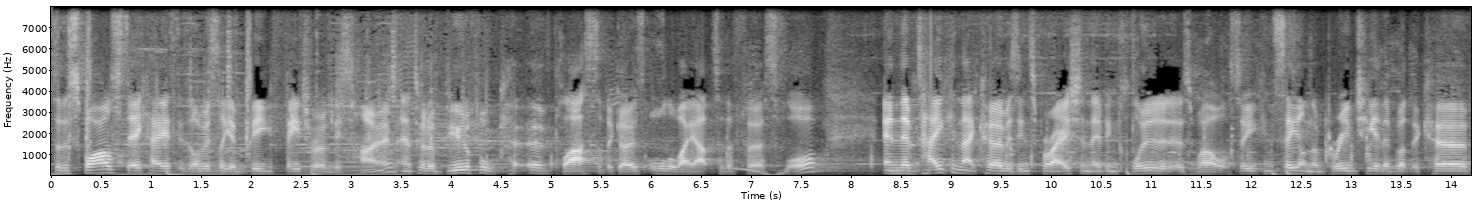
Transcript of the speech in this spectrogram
So the spiral staircase is obviously a big feature of this home and it's got a beautiful curved plaster that goes all the way up to the first floor. And they've taken that curve as inspiration, they've included it as well. So you can see on the bridge here, they've got the curve.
